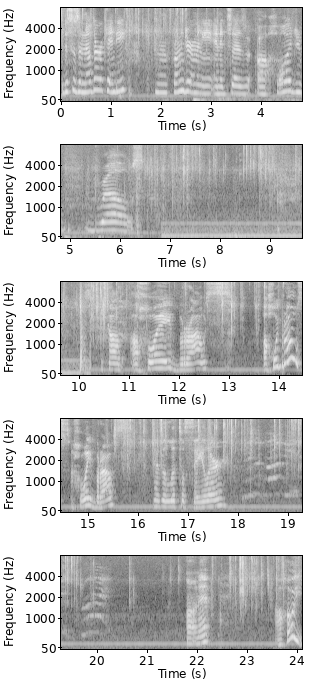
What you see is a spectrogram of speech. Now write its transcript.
This is another candy uh, from Germany, and it says uh, Hodge Bros. It's called Ahoy Brause. Ahoy bros! Ahoy Brause. It has a little sailor on it. Ahoy!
